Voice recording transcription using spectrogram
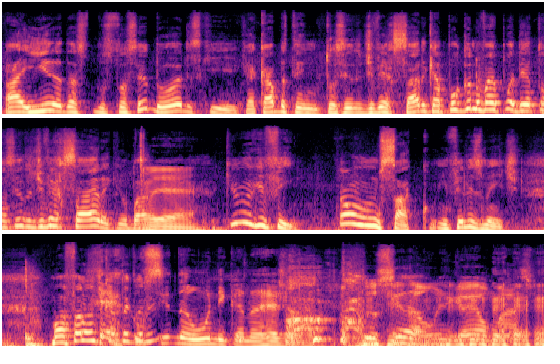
a ira das- dos torcedores, que, que acaba tendo torcida adversária, daqui a pouco não vai poder a torcida adversária, que o Bar... É. que, enfim, é um saco, infelizmente. Mas falando de é categoria. torcida única na regional. Torcida única é o máximo.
